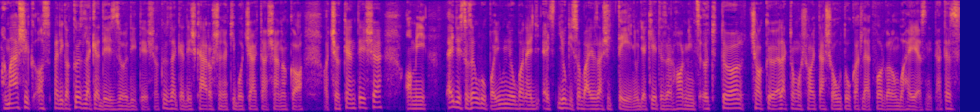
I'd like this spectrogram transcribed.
A másik az pedig a közlekedés zöldítése, a közlekedés károsanyag kibocsátásának a, a csökkentése, ami egyrészt az Európai Unióban egy, egy jogi szabályozási tény, ugye 2035-től csak elektromos hajtású autókat lehet forgalomba helyezni, tehát ez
